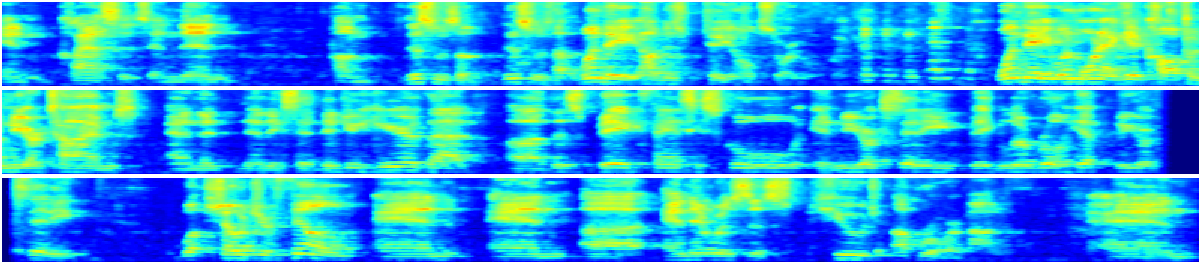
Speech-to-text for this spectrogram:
in classes and then, um, this was a, this was, a- one day, I'll just tell you a whole story. One day, one morning, I get a call from the New York Times and then, they said, did you hear that, uh, this big fancy school in New York City, big liberal hip New York City, what showed your film and and uh, and there was this huge uproar about it. And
